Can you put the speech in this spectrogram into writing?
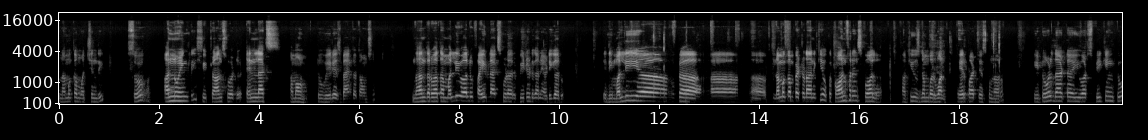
నమ్మకం వచ్చింది. So annoyingly she transferred ten lakhs amount to various bank accounts దాని తర్వాత మళ్ళీ వాళ్ళు ఫైవ్ ల్యాక్స్ కూడా రిపీటెడ్గానే అడిగారు. ఇది మళ్ళీ ఒక నమ్మకం పెట్టడానికి ఒక conference call accused number one ఏర్పాటు చేసుకున్నారు. ఈ told that you are speaking to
